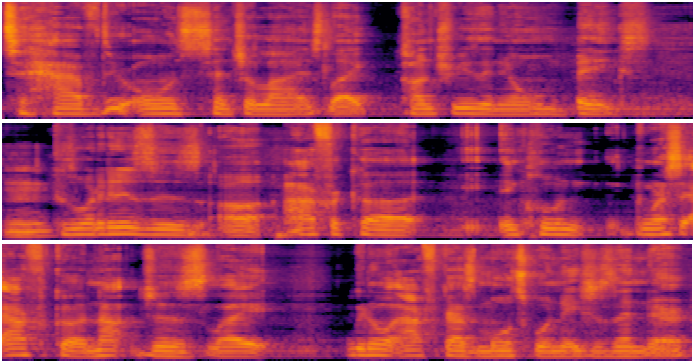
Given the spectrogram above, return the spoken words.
to have their own centralized like countries and their own banks. Because what it is is uh, Africa, including when I say Africa, not just like we know Africa has multiple nations in there,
